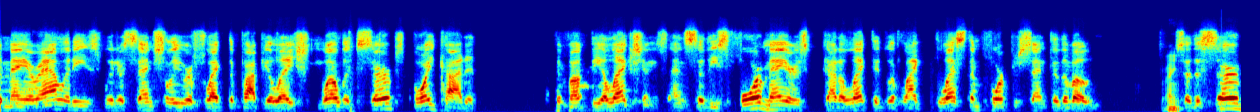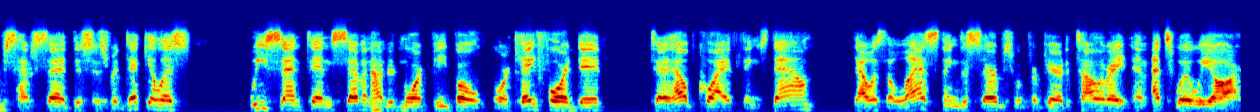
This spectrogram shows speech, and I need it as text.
the mayoralities would essentially reflect the population. Well, the Serbs boycotted the, the elections. And so these four mayors got elected with like less than 4% of the vote. Right. So the Serbs have said this is ridiculous. We sent in 700 more people, or KFOR did, to help quiet things down. That was the last thing the Serbs were prepared to tolerate, and that's where we are.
